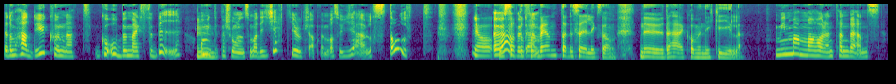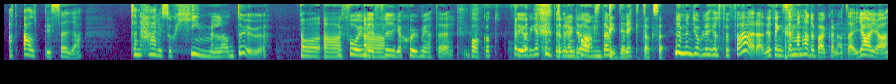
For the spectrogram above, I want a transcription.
att de hade ju kunnat gå obemärkt förbi om Mm. inte personen som hade gett julklappen var så jävla stolt. Ja, Över och satt och den. förväntade sig liksom, nu det här kommer Nicky gilla. Min mamma har en tendens att alltid säga den här är så himla du. Och, ja, Du får ju mig att flyga sju meter bakåt. För jag vet inte Då hur blir en du anti kakstämpel... direkt också. Nej men jag blir helt förfärad. Jag tänkte att man hade bara kunnat säga ja ja,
